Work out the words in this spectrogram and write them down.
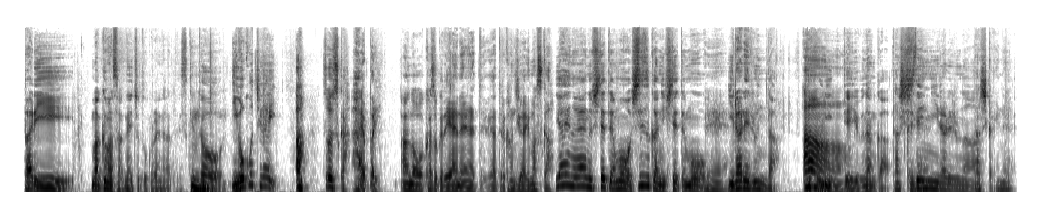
ぱりまあ熊さんねちょっと来られなかったですけど、居心地がいい。あそうですか、はい。やっぱりあの家族でやいのやいのやってる感じがありますか？やいのやいのしてても静かにしててもええ。いられるんだ、ここにっていうなんか自然にいられるな確かにね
